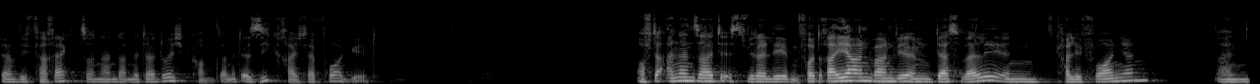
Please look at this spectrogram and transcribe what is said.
irgendwie verreckt, sondern damit er durchkommt, damit er siegreich hervorgeht. Auf der anderen Seite ist wieder Leben. Vor drei Jahren waren wir im Death Valley in Kalifornien, ein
